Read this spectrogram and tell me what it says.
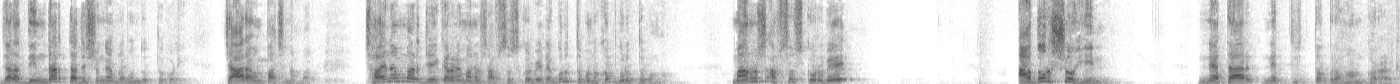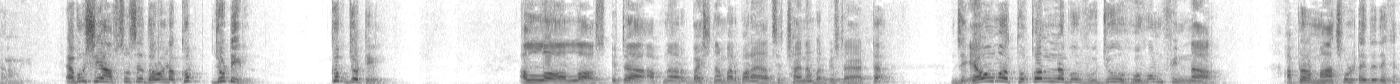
যারা দিনদার তাদের সঙ্গে আমরা বন্ধুত্ব করি। চার এবং পাঁচ নাম্বার। ছয় নাম্বার যেই কারণে মানুষ আফসোস করবে, এটা গুরুত্বপূর্ণ, খুব গুরুত্বপূর্ণ। মানুষ আফসোস করবে আদর্শহীন নেতার নেতৃত্ব গ্রহণ করার কারণে। এবং সেই আফসোসের ধরনটা খুব জটিল খুব জটিল। আল্লাহ আল্লাহ, এটা আপনার বাইশ নাম্বার পাড়ায় আছে, ছয় নাম্বার পৃষ্ঠায় একটা যে এওমা তোকল্লাবু ভুজু হুহুম ফিন্নার। আপনারা মাছ উল্টাইতে দেখেন,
